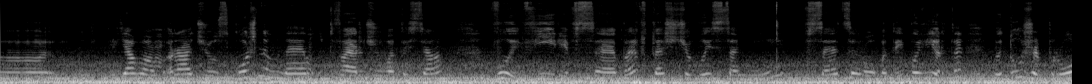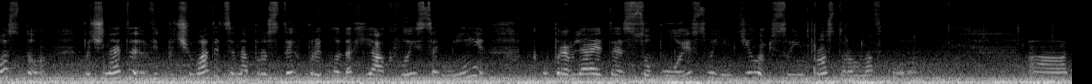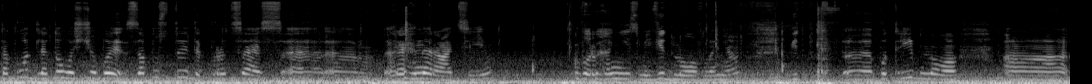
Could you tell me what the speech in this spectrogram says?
я вам раджу з кожним днем утверджуватися в вірі в себе, в те, що ви самі все це робите. І повірте, ви дуже просто почнете відпочивати це на простих прикладах, як ви самі управляєте собою, своїм тілом і своїм простором навколо. Так от, для того, щоб запустити процес е, е, регенерації в організмі, відновлення, від, е, потрібно а,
